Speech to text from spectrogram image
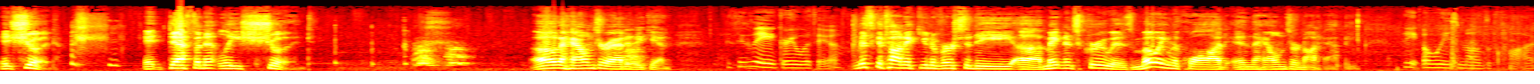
It should. It definitely should. Oh, the hounds are at it again. I think they agree with you. Miskatonic University uh, maintenance crew is mowing the quad, and the hounds are not happy. They always mow the quad.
